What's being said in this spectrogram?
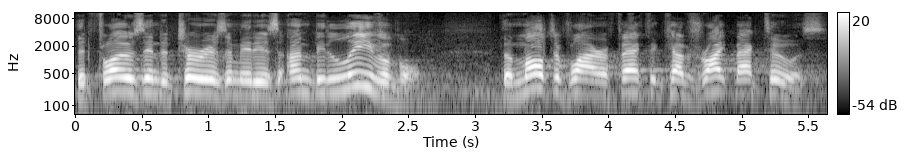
that flows into tourism, it is unbelievable the multiplier effect that comes right back to us.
